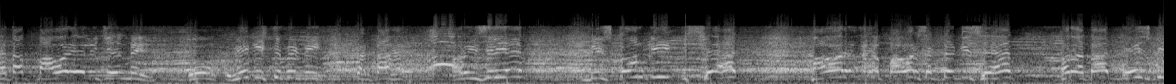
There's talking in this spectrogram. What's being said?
तथा पावर वैल्यू चेन में वो रीडिस्ट्रीब्यूट भी करता है। और इसलिए डिस्कॉम की सेहत पावर पावर सेक्टर की सेहत और अर्थात देश की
